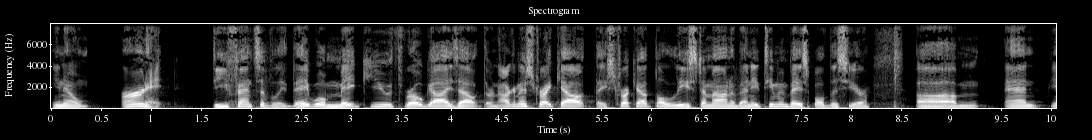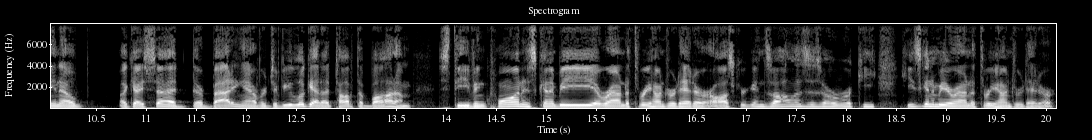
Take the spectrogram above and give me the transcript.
you know, earn it defensively. They will make you throw guys out. They're not going to strike out. They struck out the least amount of any team in baseball this year. Um, and, you know, like I said, their batting average, if you look at it top to bottom, Steven Kwan is going to be around a 300 hitter. Oscar Gonzalez is our rookie. He's going to be around a 300 hitter,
